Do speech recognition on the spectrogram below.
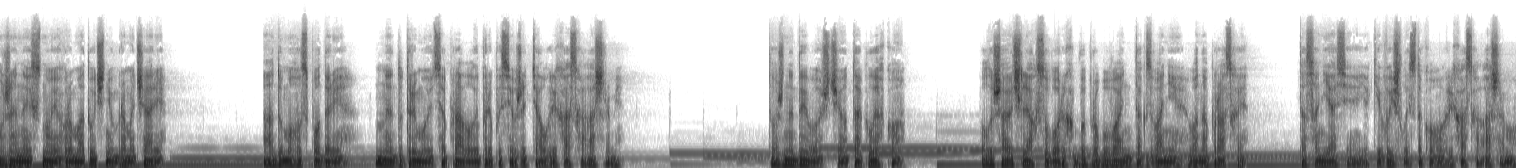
Уже не існує громад учнів брамачарі, а домогосподарі не дотримуються правил і приписів життя у гріхасха ашрамі. Тож не диво, що так легко полишають шлях суворих випробувань так звані ванапрасхи та саньясі, які вийшли з такого гріхасха ашраму.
